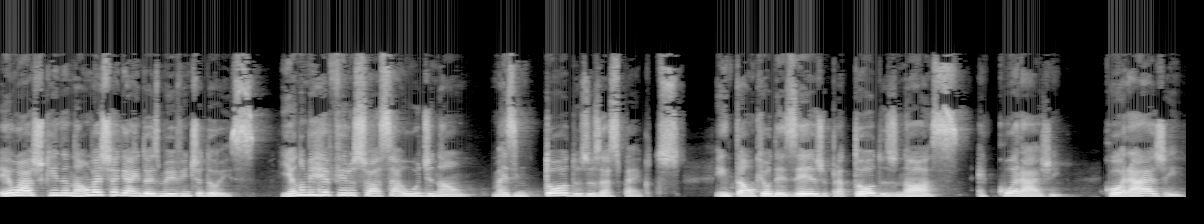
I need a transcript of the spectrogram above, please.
eu acho que ainda não vai chegar em 2022. E eu não me refiro só à saúde, não, mas em todos os aspectos. Então, o que eu desejo para todos nós é coragem. Coragem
